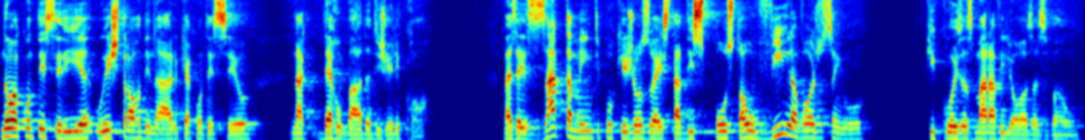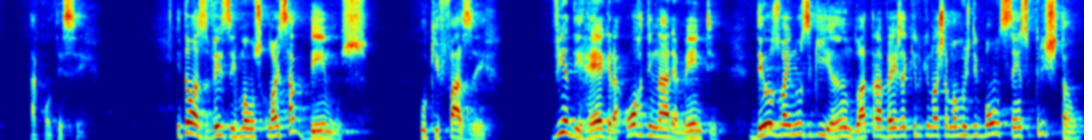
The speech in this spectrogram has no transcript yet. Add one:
não aconteceria o extraordinário que aconteceu na derrubada de Jericó. Mas é exatamente porque Josué está disposto a ouvir a voz do Senhor que coisas maravilhosas vão acontecer. Então, às vezes, irmãos, nós sabemos o que fazer. Via de regra, ordinariamente, Deus vai nos guiando através daquilo que nós chamamos de bom senso cristão.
